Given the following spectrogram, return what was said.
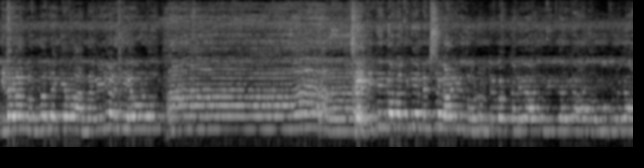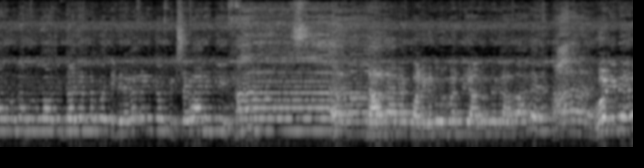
పిలగల్లు ఉన్నోళ్ళకేమో అన్నవీయడు దేవుడు. చెట్టు కింద బతికే భిక్షగానికి చూడుంటే ఒక్కలు కాదు ఇద్దరు కాదు ముగ్గురు కాదు నలుగురు కాదు డజన్ల కొద్ది పిలగలనిస్తాడు భిక్షగానికి. నాదా నాకు అడగనూరు మంది ఆడుంది కావాలి. కోటి వేల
